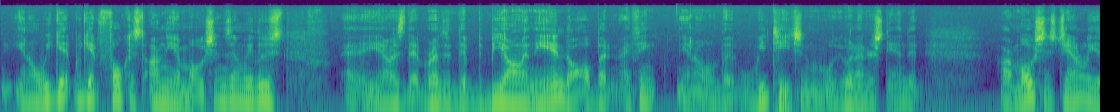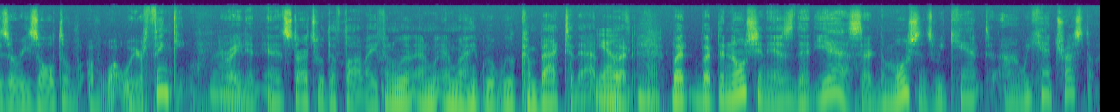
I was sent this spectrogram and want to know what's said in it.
you know we get we get focused on the emotions and we lose. Uh, you know, is that rather the, the be all and the end all? But I think you know that we teach and we would understand that our emotions generally is a result of, of what we're thinking, right? Right. And, and it starts with the thought life, and we'll, and, and I think we'll, we'll come back to that. Yeah, but but but the notion is that yes, our emotions we can't uh, we can't trust them.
